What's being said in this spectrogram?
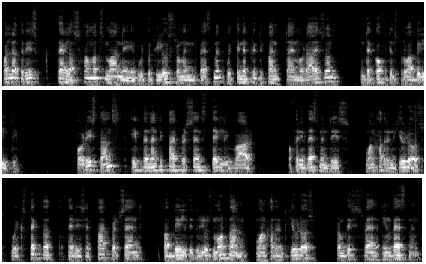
Value at risk tell us how much money we could lose from an investment within a predefined time horizon and a confidence probability. For instance, if the 95% daily VAR of an investment is 100 euros, we expect that there is a 5% probability to lose more than 100 euros from this investment.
